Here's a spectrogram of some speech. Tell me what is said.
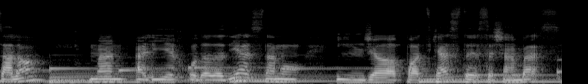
سلام من علی خدادادی هستم و اینجا پادکست سهشنبه است.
